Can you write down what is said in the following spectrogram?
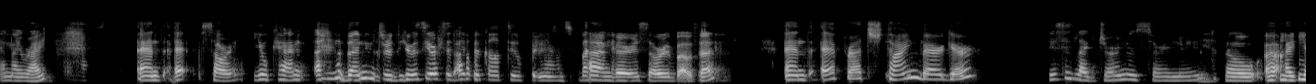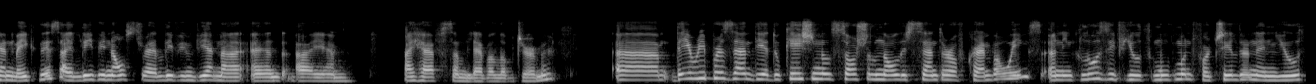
Am I right? And uh, sorry, you can then introduce yourself. It's difficult to pronounce, but I'm very sorry about that. And Efrat Steinberger. This is like German surname, Yeah. so uh, I can make this. I live in Austria, I live in Vienna, and I am, I have some level of German. Um, they represent the Educational Social Knowledge Center of Krembo Wings, an inclusive youth movement for children and youth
